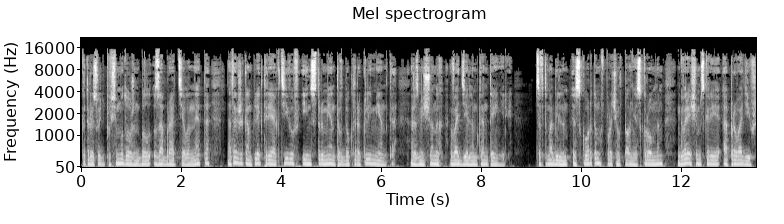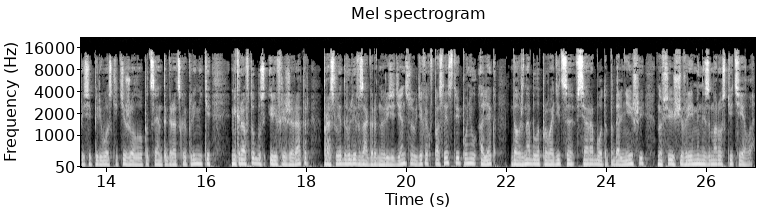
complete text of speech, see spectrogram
который, судя по всему, должен был забрать тело Нетта, а также комплект реактивов и инструментов доктора Клименко, размещенных в отдельном контейнере. С автомобильным эскортом, впрочем, вполне скромным, говорящим скорее о проводившейся перевозке тяжелого пациента городской клиники, микроавтобус и рефрижератор проследовали в загородную резиденцию, где, как впоследствии понял Олег, должна была проводиться вся работа по дальнейшей, но все еще временной заморозке тела,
